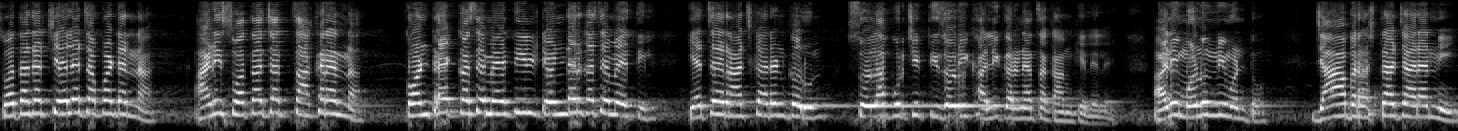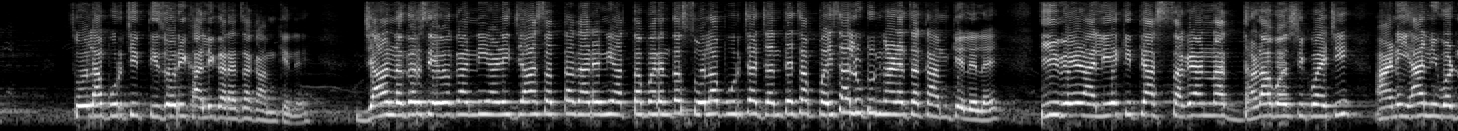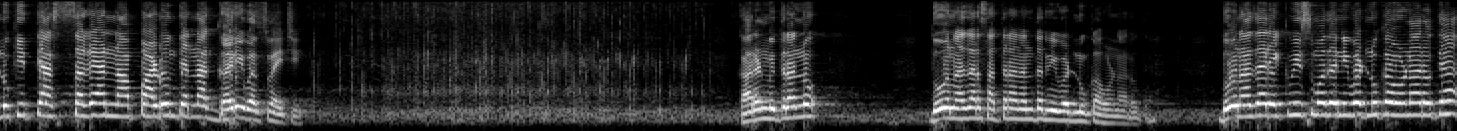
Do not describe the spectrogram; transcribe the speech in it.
स्वतःच्या चेले चपाट्यांना आणि स्वतःच्या चाकऱ्यांना कॉन्ट्रॅक्ट कसे मिळतील टेंडर कसे मिळतील याचे राजकारण करून सोलापूरची तिजोरी खाली करण्याचं काम केलेलं आहे. आणि म्हणून मी म्हणतो ज्या भ्रष्टाचारांनी सोलापूरची तिजोरी खाली करायचं काम केलंय ज्या नगरसेवकांनी आणि ज्या सत्ताधाऱ्यांनी आतापर्यंत सोलापूरच्या जनतेचा पैसा लुटून खाण्याचं काम केलेलं आहे ही वेळ आली आहे की त्या सगळ्यांना धडा बस शिकवायची आणि ह्या निवडणुकीत त्या सगळ्यांना पाडून त्यांना घरी बसवायची. कारण मित्रांनो दोन हजार सतरा नंतर निवडणुका होणार होत्या. दोन हजार एकवीसमध्ये निवडणुका होणार होत्या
